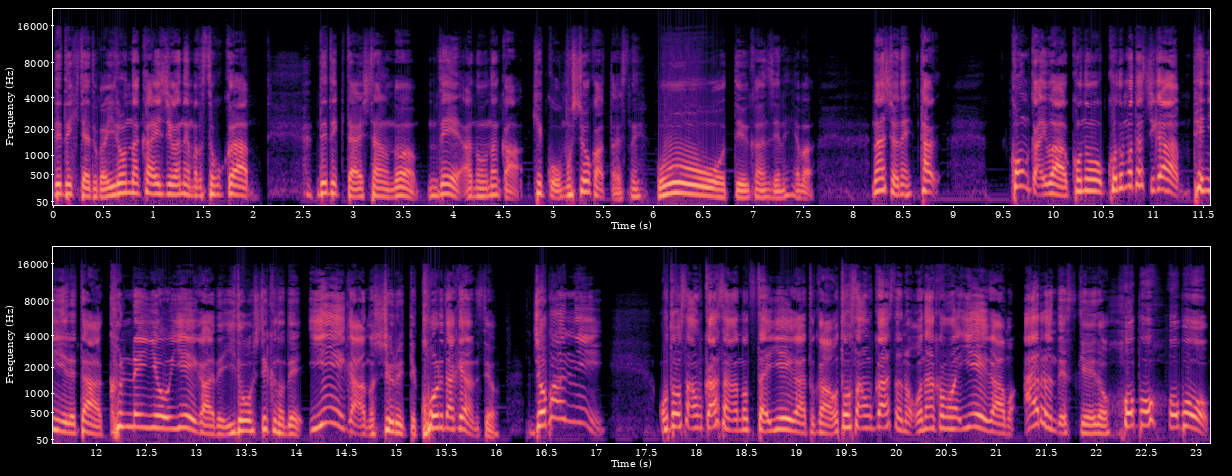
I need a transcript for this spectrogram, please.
出てきたりとか、いろんな怪獣がね、またそこから出てきたりしたので、あの、なんか、結構面白かったですね。おーっていう感じでね、やっぱ、なんでしょうね、今回はこの子供たちが手に入れた訓練用イエーガーで移動していくので、イエーガーの種類ってこれだけなんですよ。序盤に、お父さんお母さんが乗ってたイエーガーとか、お父さんお母さんのお仲間イエーガーもあるんですけれど、ほぼほぼ、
